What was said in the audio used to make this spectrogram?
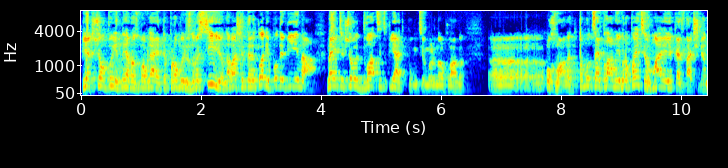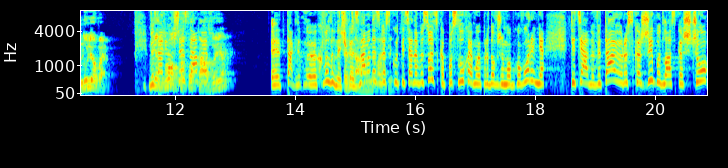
Якщо ви не розмовляєте про мир з Росією, на вашій території буде війна, навіть якщо ви 25 пунктів мирного плану е- ухвалите. Тому цей план європейців має якесь значення? Нульове. Він просто показує. Е, Так, е, хвилиночка. Тетяна, з нами на давайте. зв'язку Тетяна Висоцька. Послухаємо і продовжимо обговорення. Тетяно, вітаю. Розкажи, будь ласка, що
